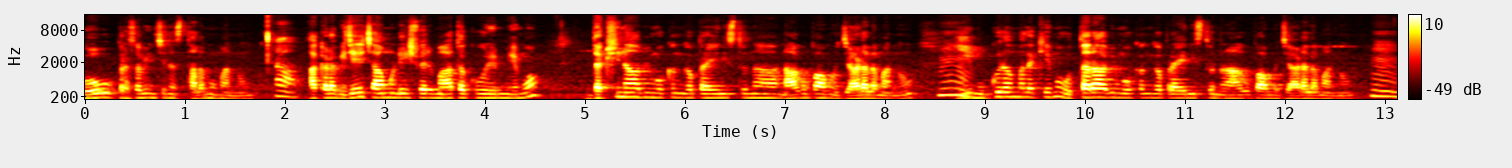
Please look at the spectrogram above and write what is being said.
గోవు ప్రసవించిన స్థలము మన్ను. అక్కడ విజయ చాముండేశ్వరి మాతకు ఏమో దక్షిణాభిముఖంగా ప్రయాణిస్తున్న నాగుపాము జాడలమన్ను హ్మ్. ఈ ముగ్గురమ్మలకేమో ఉత్తరాభిముఖంగా ప్రయాణిస్తున్న నాగుపాము జాడలమన్ను హ్మ్.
